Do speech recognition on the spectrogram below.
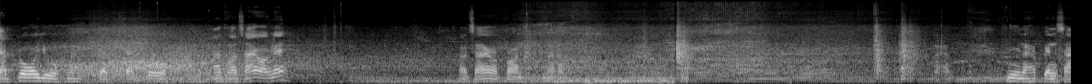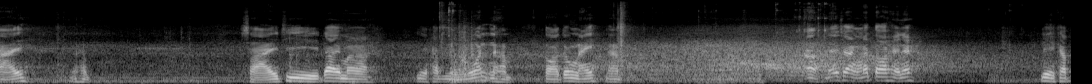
จัดโปรอยู่นะครับจัดจัดโปรอาถอดสายออกเลย ถอดสายออกก่อนนะครับนะครับ นี่นะครับเป็นสายนะครับ สายที่ได้มานี่ครับหนึ่งม้วนนะครับ ต่อตรงไหนนะครับอะนายช่างมาต่อให้นะนี่ครับ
